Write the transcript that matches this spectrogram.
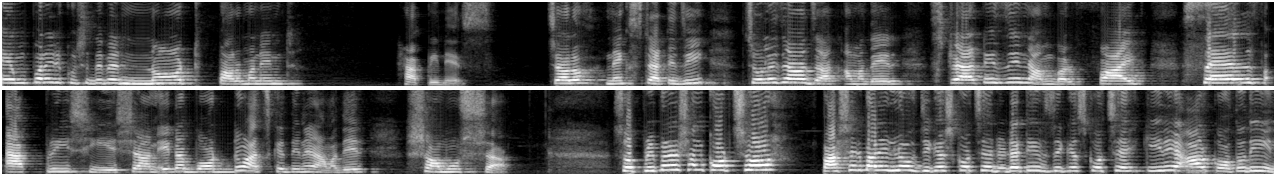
টেম্পোরারি খুশি দেবে নট পারমানেন্ট হ্যাপিনেস চলো নেক্সট স্ট্র্যাটেজি চলে যাওয়া যাক আমাদের strategy number five self appreciation এটা বড্ড আজকের দিনের আমাদের সমস্যা। সো প্রিপারেশন করছ, পাশের বাড়ির লোক জিজ্ঞেস করছে রিলেটিভ জিজ্ঞেস করছে, কিরে, আর কতদিন?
